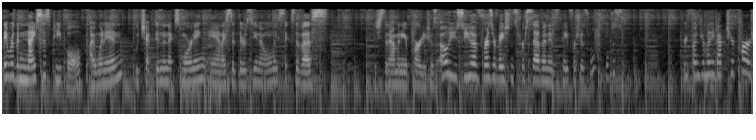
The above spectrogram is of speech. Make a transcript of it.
They were the nicest people. I went in, we checked in the next morning, and I said, "There's you know only six of us." And she said, "How many are party?" She goes, "Oh, you so you have reservations for seven, and it's paid for." She goes, "Well, we'll just refund your money back to your card."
